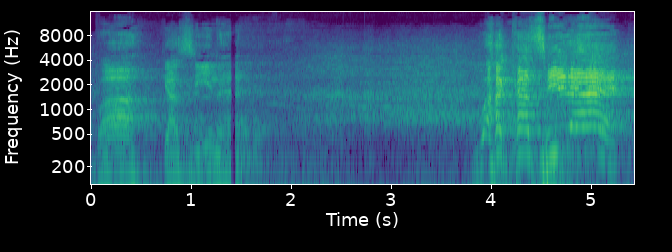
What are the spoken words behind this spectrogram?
वाह क्या सीन है वाह क्या सीन है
